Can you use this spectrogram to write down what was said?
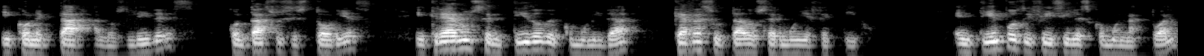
y conectar a los líderes, contar sus historias y crear un sentido de comunidad que ha resultado ser muy efectivo. En tiempos difíciles como el actual,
